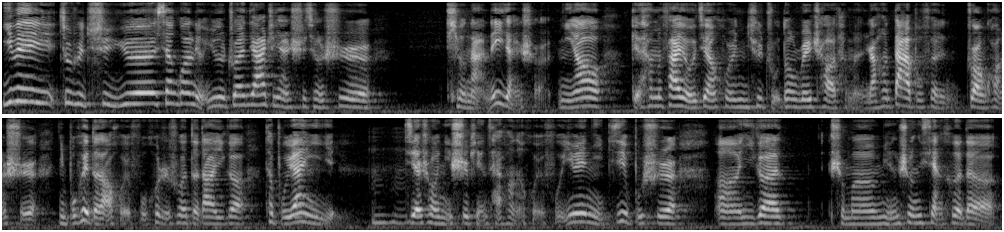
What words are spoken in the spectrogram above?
因为就是去约相关领域的专家这件事情是挺难的一件事儿，你要给他们发邮件，或者你去主动 reach out 他们，然后大部分状况是你不会得到回复，或者说得到一个他不愿意接受你视频采访的回复，因为你既不是呃一个什么名声显赫的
